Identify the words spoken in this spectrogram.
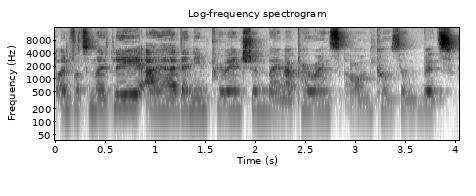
Unfortunately, I had any prevention by my parents on consent, but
